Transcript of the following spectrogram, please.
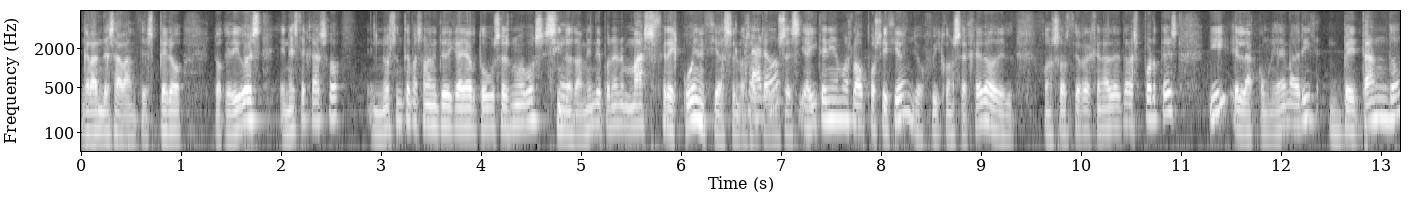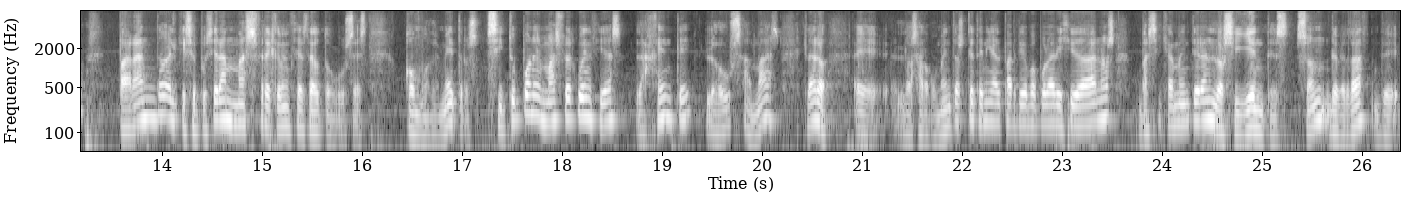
grandes avances. Pero lo que digo es, en este caso, no es un tema solamente de que haya autobuses nuevos, sino Sí. también de poner más frecuencias en los Claro. autobuses. Y ahí teníamos la oposición, yo fui consejero del Consorcio Regional de Transportes, y en la Comunidad de Madrid vetando parando el que se pusieran más frecuencias de autobuses, como de metros. Si tú pones más frecuencias, la gente lo usa más. Claro, eh, los argumentos que tenía el Partido Popular y Ciudadanos básicamente eran los siguientes. Son de verdad de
